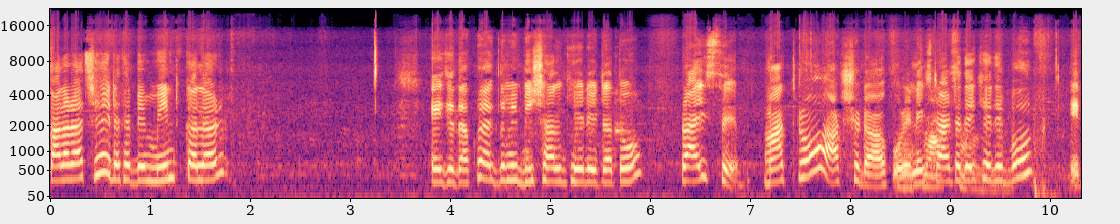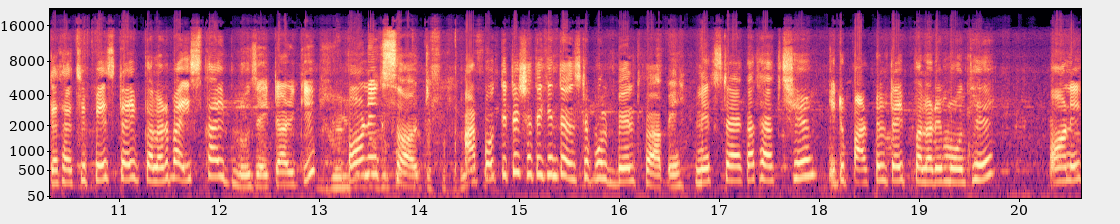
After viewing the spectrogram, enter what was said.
কালার আছে এটা থাকবে মিন্ট কালার এই যে দেখো একদমই বিশাল ঘের এটা তো। প্রাইসে মাত্র আটশো টাকা করে। নেক্সট আরেকটা 800 দেখিয়ে দেবো। এটা থাকছে পেস্ট টাইপ কালার বা স্কাই ব্লু যেটা আর কি। অনেক সফট আর প্রত্যেকটার সাথে কিন্তু স্টেপল বেল্ট পাবে। নেক্সট একা থাকছে একটু পার্পল টাইপ কালারের মধ্যে। অনেক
